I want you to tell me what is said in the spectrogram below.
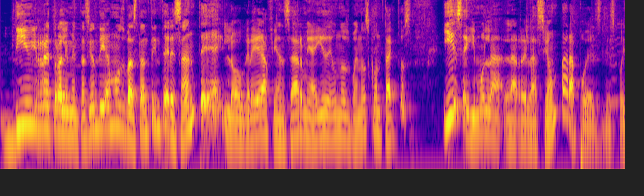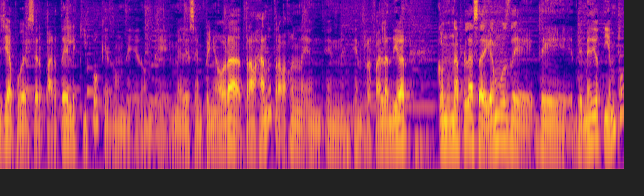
di retroalimentación, digamos, bastante interesante. Logré afianzarme ahí de unos buenos contactos y seguimos la, relación para pues después ya poder ser parte del equipo, que es donde, donde me desempeño ahora trabajando. Trabajo en, Rafael Andívar con una plaza, digamos, de, de, medio tiempo.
